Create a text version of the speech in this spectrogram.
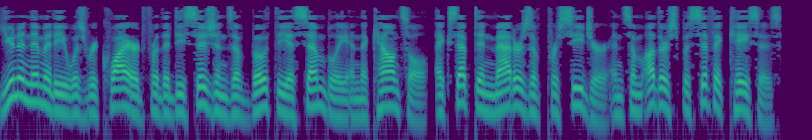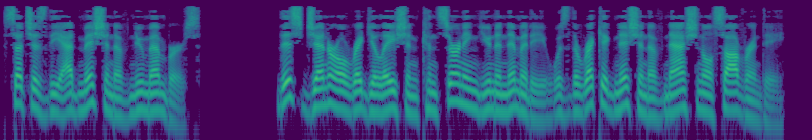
Unanimity was required for the decisions of both the Assembly and the Council, except in matters of procedure and some other specific cases, such as the admission of new members. This general regulation concerning unanimity was the recognition of national sovereignty.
